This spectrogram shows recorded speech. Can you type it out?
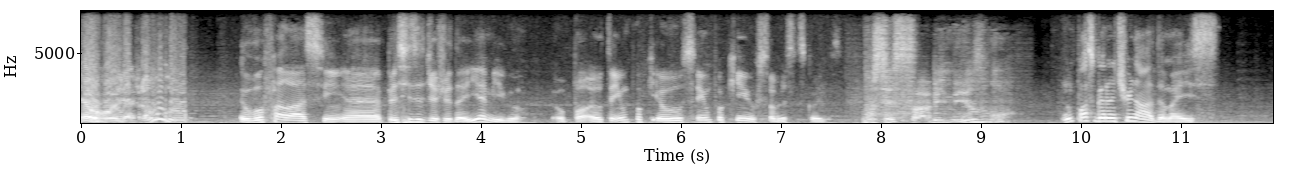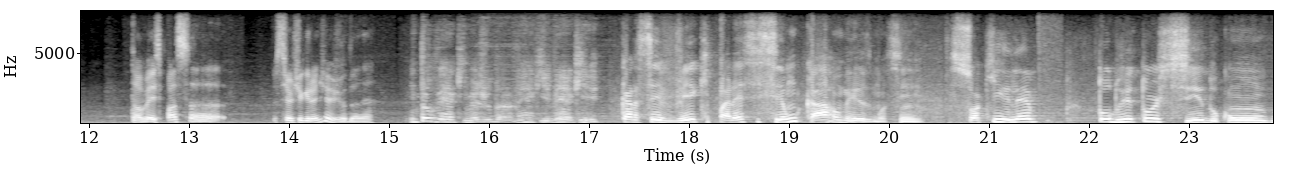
Eu vou olhar pra Lulu. Eu vou falar assim, é, precisa de ajuda aí, amigo? Eu, eu tenho um pouquinho, eu sei um pouquinho sobre essas coisas. Você sabe mesmo? Não posso garantir nada, mas talvez possa ser de grande ajuda, né? Então vem aqui me ajudar, vem aqui, vem aqui. Cara, você vê que parece ser um carro mesmo, assim. Só que ele é todo retorcido, com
